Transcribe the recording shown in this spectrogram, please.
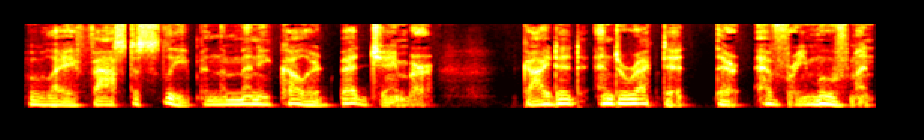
who lay fast asleep in the many-colored bedchamber, guided and directed their every movement.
